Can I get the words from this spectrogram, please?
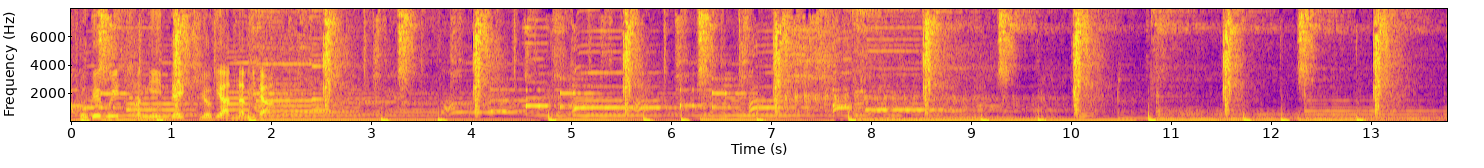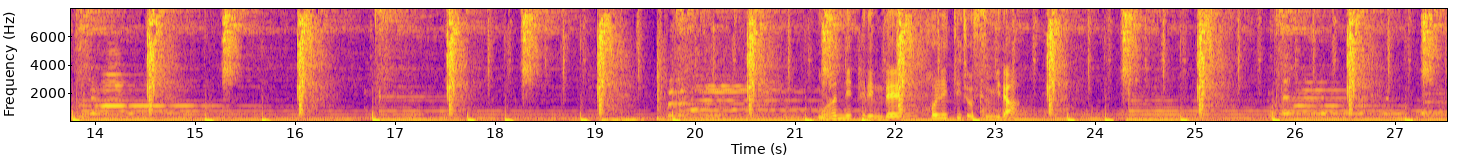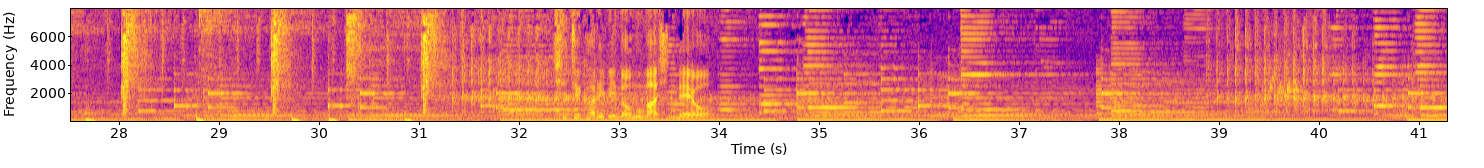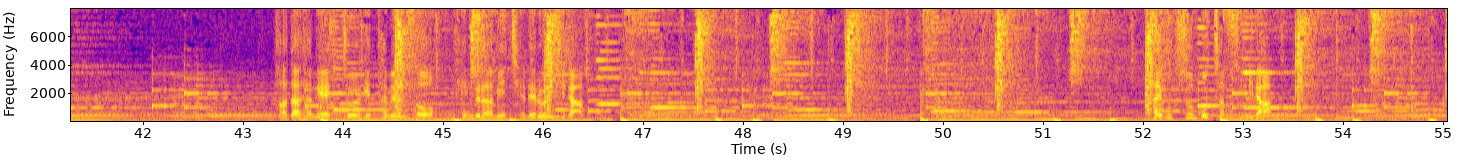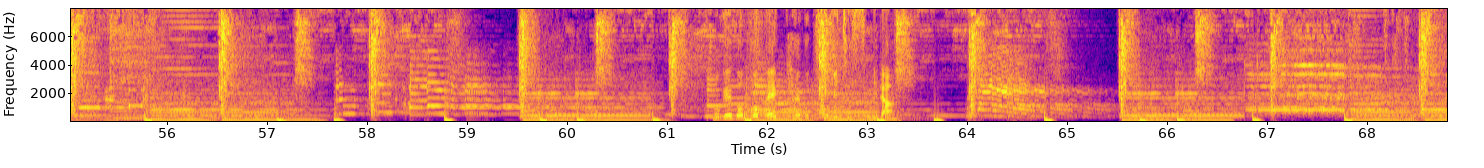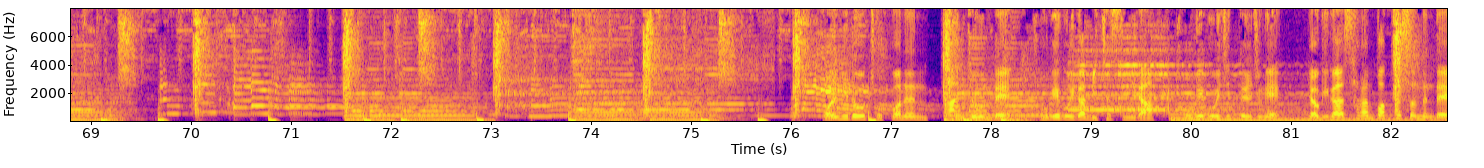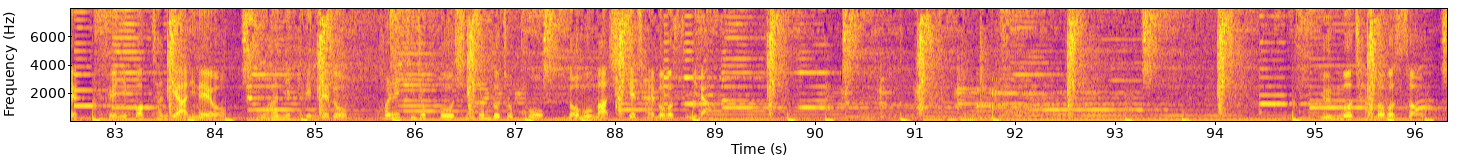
조개구이 강의인데 기억이 안 납니다. 무한리필인데 퀄리티 좋습니다. 치즈 가리비 너무 맛있네요. 바다 향에 쫄깃하면서 탱글함이 제대로입니다. 칼국수 못 참습니다. 조개범벅백 칼국수 미쳤습니다. 원리도 조건은 안 좋은데 조개구이가 미쳤습니다. 조개구이 집들 중에 여기가 사람 꽉 찼었는데 괜히 꽉 찬 게 아니네요. 무한리필인데도 퀄리티 좋고 신선도 좋고 너무 맛있게 잘 먹었습니다. 윤모 잘 먹었어.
